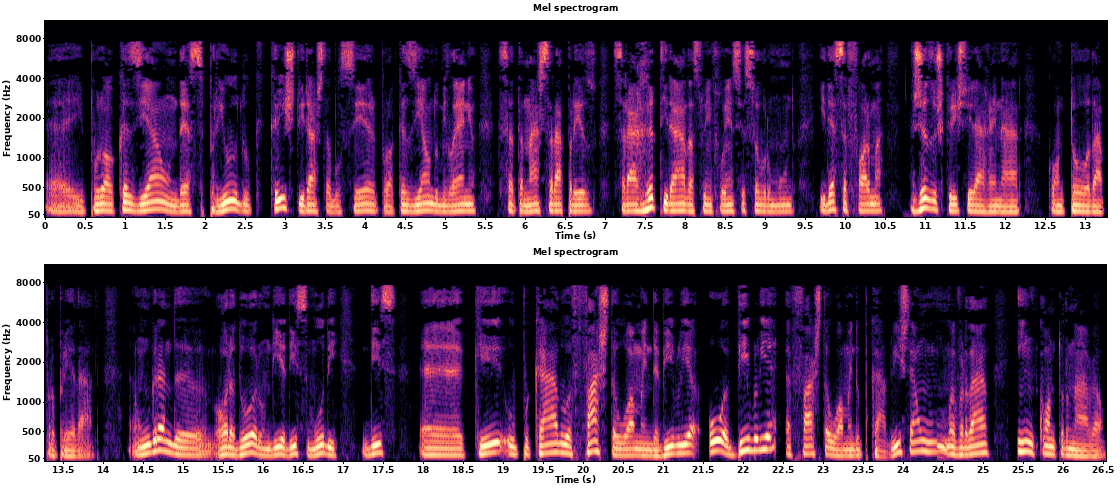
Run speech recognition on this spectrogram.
Uh, e por ocasião desse período que Cristo irá estabelecer, por ocasião do milénio, Satanás será preso, será retirada a sua influência sobre o mundo e dessa forma Jesus Cristo irá reinar com toda a propriedade. Um grande orador um dia disse, Moody, disse uh, que o pecado afasta o homem da Bíblia ou a Bíblia afasta o homem do pecado. Isto é um, uma verdade incontornável.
